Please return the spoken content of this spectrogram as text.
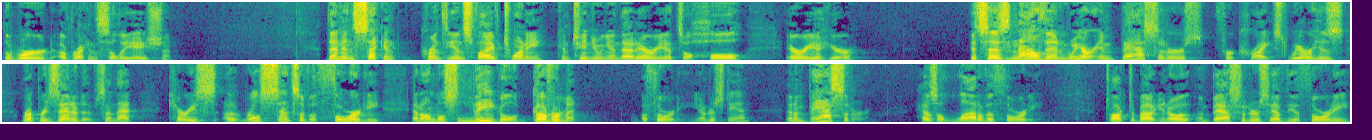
the word of reconciliation. Then in 2 Corinthians 5:20, continuing in that area, it's a whole area here. It says, "Now then, we are ambassadors for Christ. We are his representatives." And that carries a real sense of authority and almost legal government authority. You understand? An ambassador has a lot of authority. Talked about, you know, ambassadors have the authority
